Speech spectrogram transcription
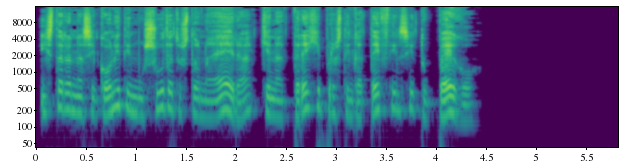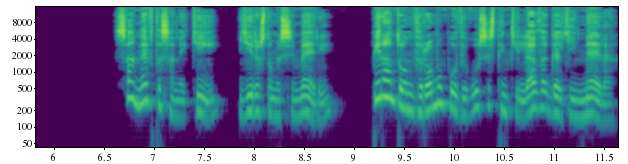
ύστερα να σηκώνει τη μουσούδα του στον αέρα και να τρέχει προς την κατεύθυνση του πέγω. Σαν έφτασαν εκεί, γύρω στο μεσημέρι, πήραν τον δρόμο που οδηγούσε στην κοιλάδα Γκαγινέρα.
